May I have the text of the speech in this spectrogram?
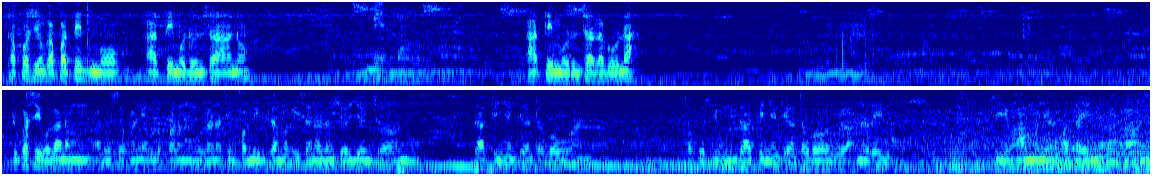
Tapos yung kapatid mo, ate mo doon sa ano, May asawa. ate mo doon sa Laguna. Ito kasi wala nang ano sa kanya, wala parang wala na siyang pamilya, mag-isa na lang siya diyan sa ano, dati niyang tinatrabahoan. Tapos yung dati niyang tinatrabahoan, wala na rin. Kasi yung amo niya namatay na, ano.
